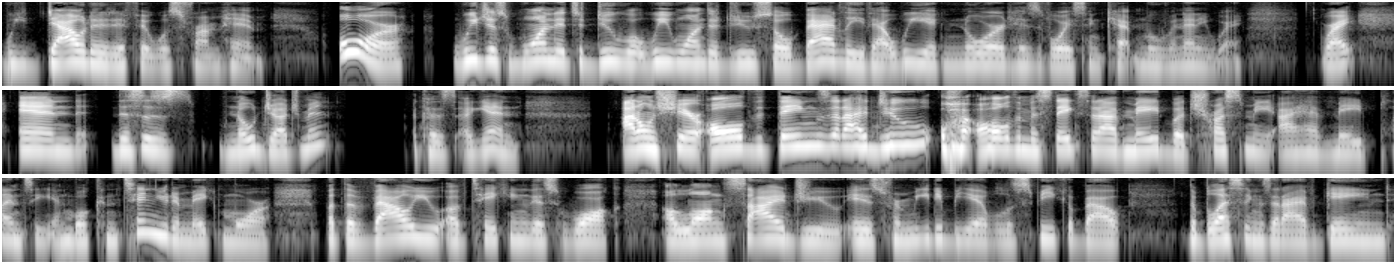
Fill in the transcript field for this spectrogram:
we doubted if it was from him or we just wanted to do what we wanted to do so badly that we ignored his voice and kept moving anyway right and this is no judgment because again I don't share all the things that I do or all the mistakes that I've made, but trust me, I have made plenty and will continue to make more. But the value of taking this walk alongside you is for me to be able to speak about the blessings that I have gained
